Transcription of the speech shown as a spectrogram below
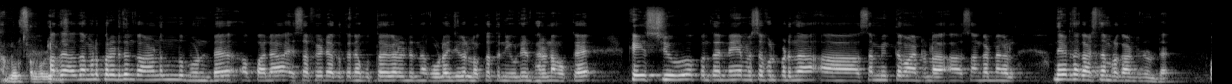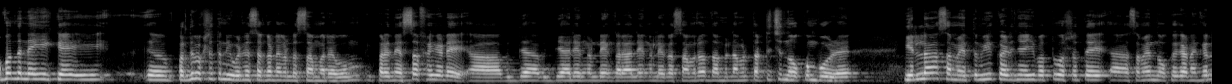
കണ്ണൂർ സർവകലാശാല. അതെ അത് നമ്മൾ പലയിടത്തും കാണുന്നതുമുണ്ട്. പല എസ് എഫ് ഐയുടെ ഒക്കെ തന്നെ കുത്തകളുടെ കോളേജുകളിലൊക്കെ തന്നെ യൂണിയൻ ഭരണമൊക്കെ കെ എസ് യു ഒപ്പം തന്നെ എം എസ് എഫ് ഉൾപ്പെടുന്ന സംയുക്തമായിട്ടുള്ള സംഘടനകൾ നേടുന്ന കാഴ്ച നമ്മൾ കണ്ടിട്ടുണ്ട്. ഒപ്പം തന്നെ ഈ കെ ഈ പ്രതിപക്ഷത്തിന്റെ യുവജന സംഘടനകളുടെ സമരവും ഈ പറയുന്ന എസ് എഫ് ഐയുടെ വിദ്യാ വിദ്യാലയങ്ങളിലെയും കലാലയങ്ങളിലെയൊക്കെ സമരവും തമ്മിൽ നമ്മൾ തട്ടിച്ച് നോക്കുമ്പോൾ എല്ലാ സമയത്തും ഈ കഴിഞ്ഞ ഈ പത്ത് വർഷത്തെ സമയം നോക്കുകയാണെങ്കിൽ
